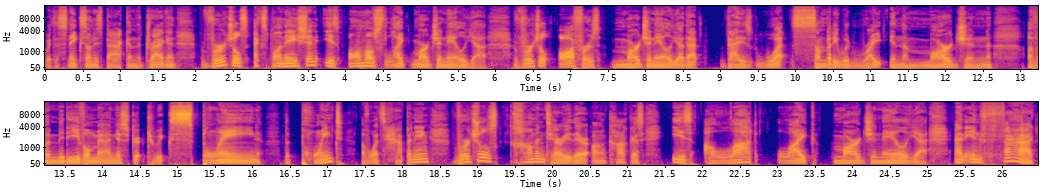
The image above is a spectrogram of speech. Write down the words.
with the snakes on his back and the dragon, Virgil's explanation is almost like marginalia. Virgil offers marginalia, that that is what somebody would write in the margin of a medieval manuscript to explain the point of what's happening. Virgil's commentary there on Cacus is a lot like marginalia. And in fact,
